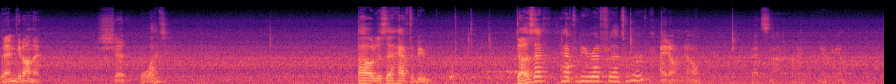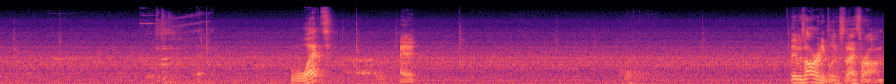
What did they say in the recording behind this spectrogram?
ben, get on that. Shit. What? Oh, does that have to be? Does that have to be red for that to work? I don't know. That's not right. Here we go. What? I, it was already blue, so that's wrong.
